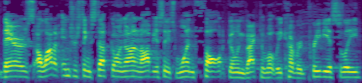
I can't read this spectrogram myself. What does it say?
there's a lot of interesting stuff going on, and obviously, it's one thought going back to what we covered previously.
